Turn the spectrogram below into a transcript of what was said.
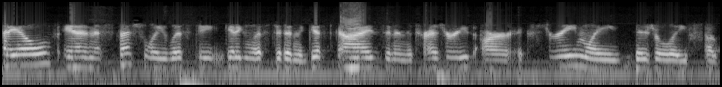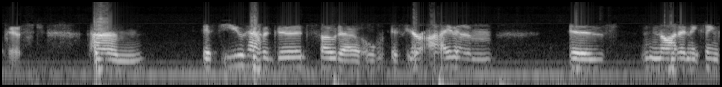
sales and especially listing, getting listed in the gift guides and in the treasuries are extremely visually focused. Um, if you have a good photo, if your item is not anything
